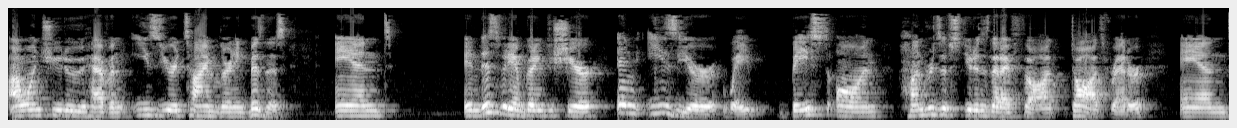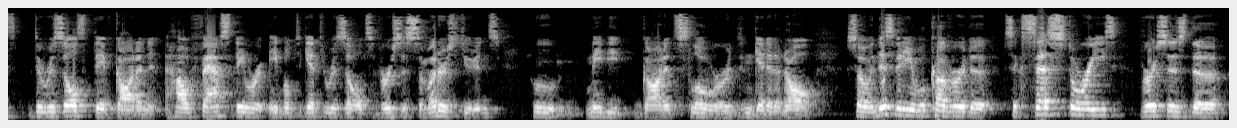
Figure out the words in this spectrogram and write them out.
I want you to have an easier time learning business. And in this video, I'm going to share an easier way based on hundreds of students that I've thought, taught rather, and the results they've gotten, how fast they were able to get the results versus some other students who maybe got it slower or didn't get it at all. So in this video, we'll cover the success stories versus the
